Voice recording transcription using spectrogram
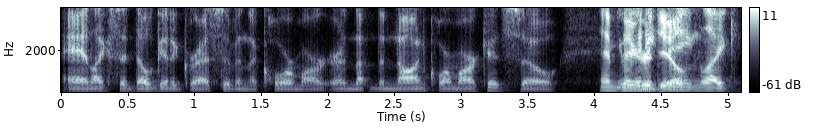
and like I said, they'll get aggressive in the core market or the, the non-core markets. So And you know, bigger anything deals. like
